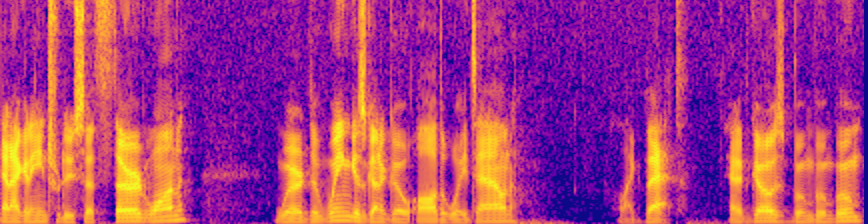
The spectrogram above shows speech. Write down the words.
And I'm gonna introduce a third one where the wing is gonna go all the way down like that. And it goes boom, boom, boom.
